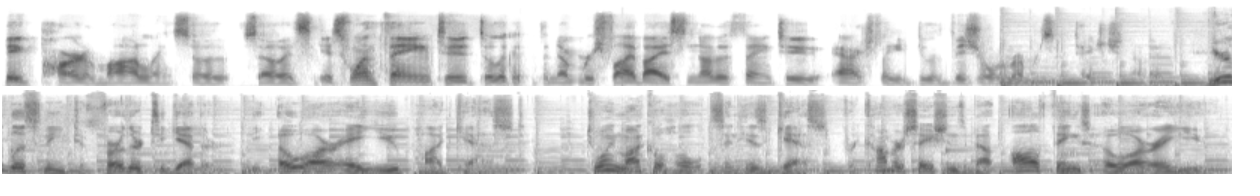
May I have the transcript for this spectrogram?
big part of modeling. So, so it's it's one thing to, to look at the numbers fly by. It's another thing to actually do a visual representation of it. You're listening to Further Together, the ORAU podcast. Join Michael Holtz and his guests for conversations about all things ORAU.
